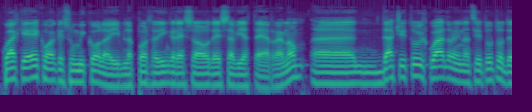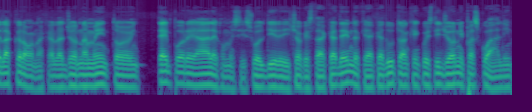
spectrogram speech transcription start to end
Qualche eco anche su Mykolaiv, la porta d'ingresso a Odessa via terra, no? Eh, dacci tu il quadro innanzitutto della cronaca, l'aggiornamento in tempo reale, come si suol dire, di ciò che sta accadendo e che è accaduto anche in questi giorni pasquali.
